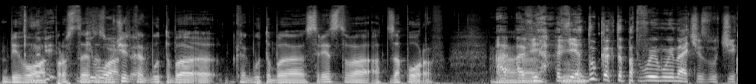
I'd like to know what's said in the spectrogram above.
бивуак? Ну, Просто бивуак, это звучит да. как будто бы э, как будто бы средство от запоров. А, а, ви, а виадук как-то по-твоему иначе звучит.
